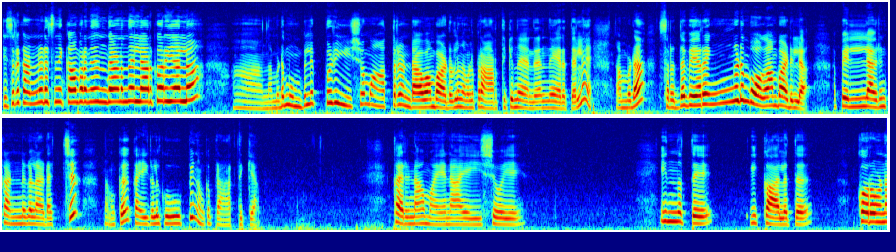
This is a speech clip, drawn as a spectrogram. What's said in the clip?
ടീച്ചർ കണ്ണടച്ച് നിൽക്കാൻ പറഞ്ഞത് എന്താണെന്ന് എല്ലാവർക്കും അറിയാമല്ലോ ആ നമ്മുടെ മുമ്പിൽ എപ്പോഴും ഈശോ മാത്രമേ ഉണ്ടാവാൻ പാടുള്ളൂ. നമ്മൾ പ്രാർത്ഥിക്കുന്ന നേരത്തെ അല്ലേ നമ്മുടെ ശ്രദ്ധ വേറെ എങ്ങോട്ടും പോകാൻ പാടില്ല. അപ്പോൾ എല്ലാവരും കണ്ണുകൾ അടച്ച് നമുക്ക് കൈകൾ കൂപ്പി നമുക്ക് പ്രാർത്ഥിക്കാം. കരുണാമയനായ ഈശോയെ ഇന്നത്തെ ഈ കാലത്ത് കൊറോണ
